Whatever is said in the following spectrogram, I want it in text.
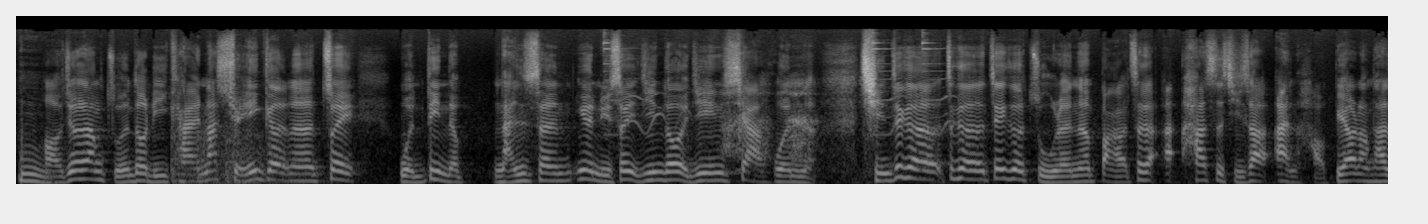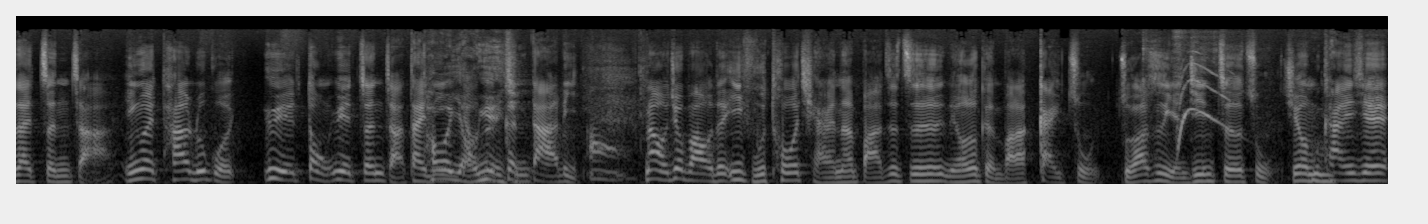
嗯，好，就让主人都离开。那选一个呢最稳定的男生，因为女生已经都已经吓昏了，请这个这个这个主人呢把这个哈士奇要按好，不要让它再挣扎，因为它如果越动越挣扎，它会咬越更大力。哦，那我就把我的衣服脱起来呢，把这只牛肉梗把它盖住，主要是眼睛遮住。其实我们看一些。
